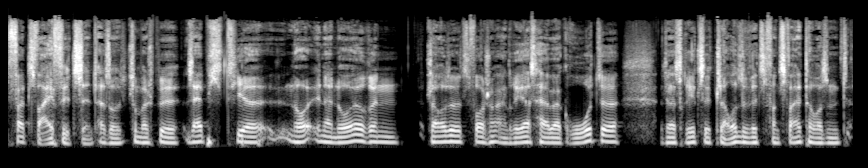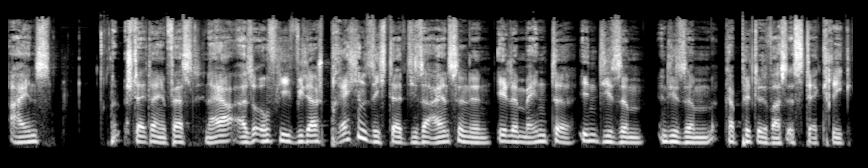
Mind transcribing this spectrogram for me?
verzweifelt sind. Also zum Beispiel selbst hier in der neueren Clausewitz-Forschung Andreas Herberg-Rothe, das Rätsel Clausewitz von 2001, stellt eben fest, naja, also irgendwie widersprechen sich da diese einzelnen Elemente in diesem, in diesem Kapitel, was ist der Krieg?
